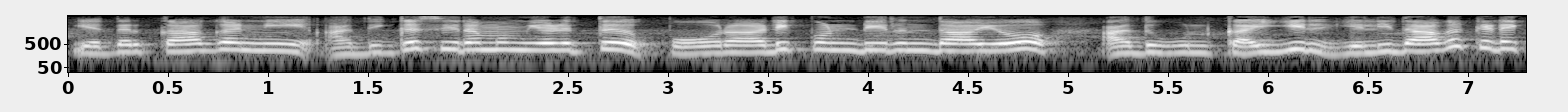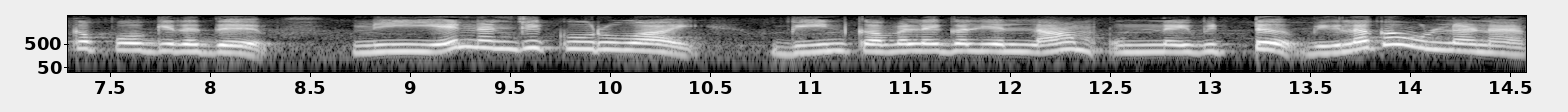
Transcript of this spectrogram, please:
எதற்காக நீ அதிக சிரமம் எடுத்து போராடி கொண்டிருந்தாயோ அது உன் கையில் எளிதாக கிடைக்கப் போகிறது. நீயே நன்றி கூறுவாய். வீண் கவலைகள் எல்லாம் உன்னை விட்டு விலக உள்ளன.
